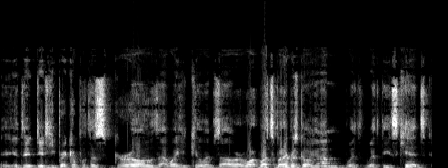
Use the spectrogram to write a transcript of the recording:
eh, did, did he break up with this girl? Is that why he killed himself or what, what's whatever's going on with with these kids?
